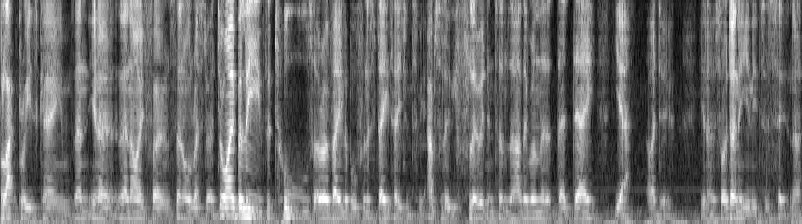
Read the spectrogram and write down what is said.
Blackberries came, then you know, then iPhones, then all the rest of it. Do I believe the tools are available for an estate agent to be absolutely fluid in terms of how they run their, their day? Yeah, I do. You know, so I don't think you need to sit in a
